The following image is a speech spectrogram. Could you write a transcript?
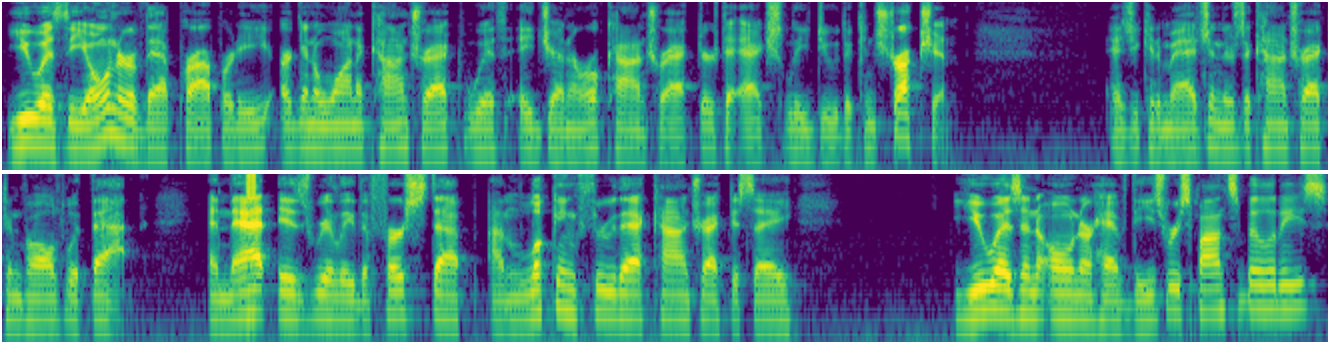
you, as the owner of that property, are going to want to contract with a general contractor to actually do the construction. As you can imagine, there's a contract involved with that. And that is really the first step on looking through that contract to say, you as an owner have these responsibilities,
